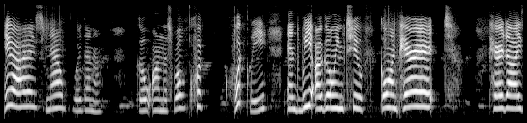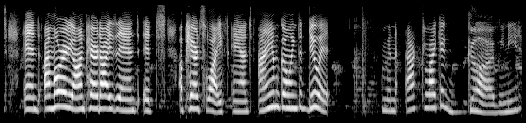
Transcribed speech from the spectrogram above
Hey guys, now we're gonna go on this real quick, quickly, and we are going to go on Parrot Paradise, and I'm already on Paradise, and it's a parrot's life, and I am going to do it. I'm gonna act like a guy. We need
